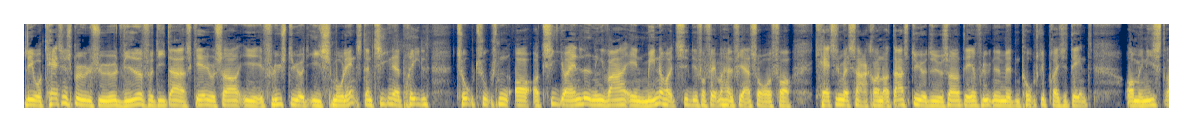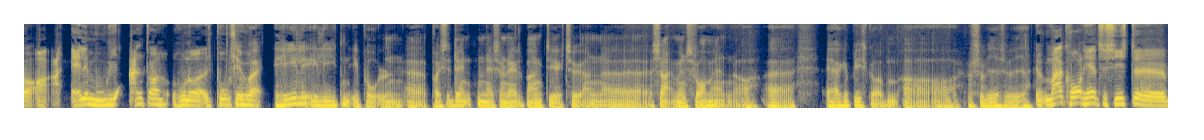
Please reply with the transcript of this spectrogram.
lever Kassinsbøgelse jo videre, fordi der sker jo så i et flystyrt i Smolensk den 10. april 2010, og anledningen var en mindehøjtidlig for 75 år for Katyn-massakren, og der styrte jo så det her fly ned med den polske præsident og ministre og alle mulige andre 100 polske... Det var hele eliten i Polen. Uh, præsidenten, nationalbankdirektøren, uh, Simons formand og uh, ærkebiskoppen og, og, og så videre, så videre. Meget kort her til sidst, uh,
